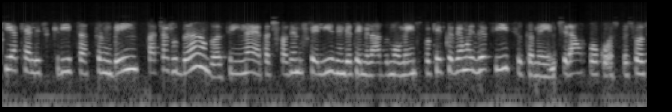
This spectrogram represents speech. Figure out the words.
que aquela escrita também está te ajudando, assim, né? Está te fazendo feliz em determinados momentos, porque escrever é um exercício também, tirar um pouco as pessoas,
